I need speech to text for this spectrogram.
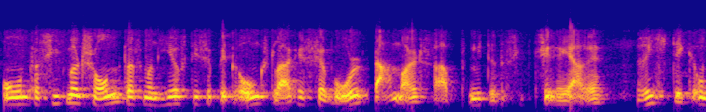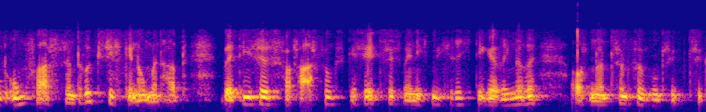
Und da sieht man schon, dass man hier auf diese Bedrohungslage sehr wohl damals ab Mitte der 70er Jahre richtig und umfassend Rücksicht genommen hat, bei dieses Verfassungsgesetzes, wenn ich mich richtig erinnere, aus 1975.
